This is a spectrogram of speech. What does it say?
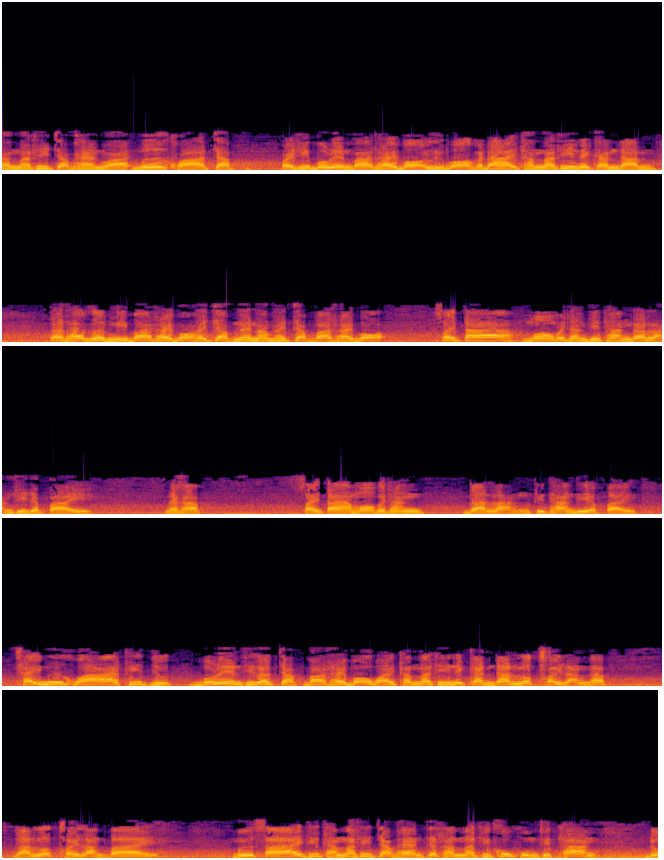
ทำหน้าที่จับแฮนด์ไว้มือขวาจับไปที่บริเวณบาร์ท้ายเบาะหรือเบาะก็ได้ทำหน้าที่ในการดัน แต่ถ้าเกิดมีบาร์ท้ายเบาะให้จับแนะนำให้จับบาร์ท้ายเบาะสายตามองไปทางทิศทางด้านหลังที่จะไปนะครับ สายตามองไปทางด้านหลังที่ทางที่จะไป ใช้มือขวาที่อยู่บริเวณที่เราจับบาร์ท้ายเบาะไว้ทำหน้าที่ในการดันรถถอยหลังครับ ดันรถถอยหลังไป มือซ้ายที่ทำหน้าที่จับแฮนด์จะทำหน้าที่ควบคุมทิศทาง โด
